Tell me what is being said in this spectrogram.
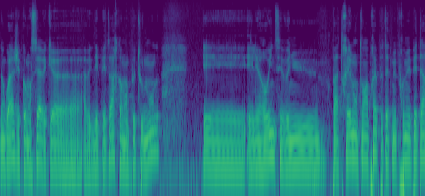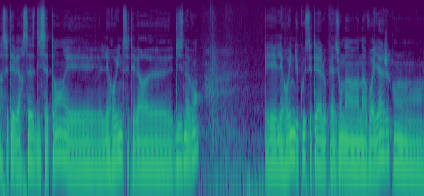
Donc voilà, j'ai commencé avec, euh, avec des pétards comme un peu tout le monde. Et, l'héroïne, c'est venu pas très longtemps après. Peut-être mes premiers pétards, c'était vers 16-17 ans. Et l'héroïne, c'était vers 19 euh, ans. Et l'héroïne, du coup, c'était à l'occasion d'un voyage. Quand,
